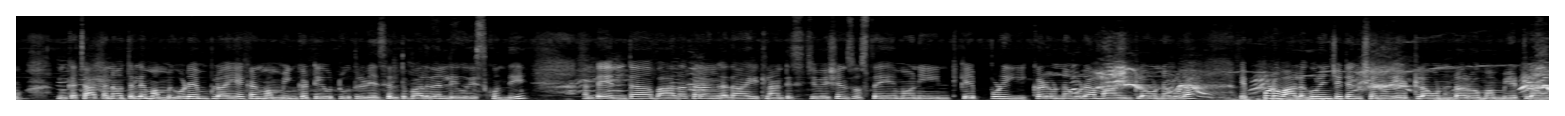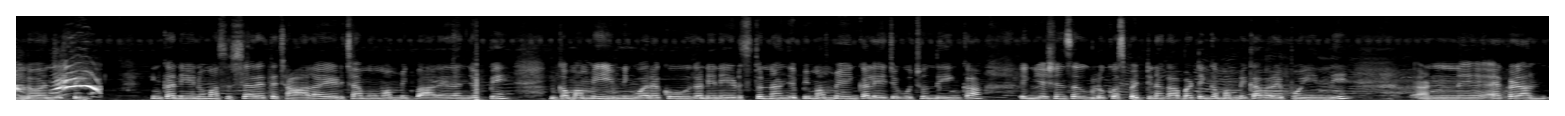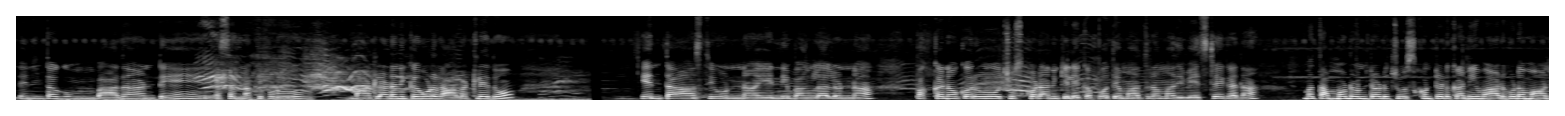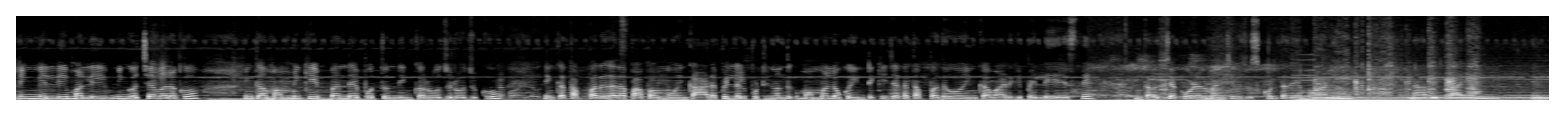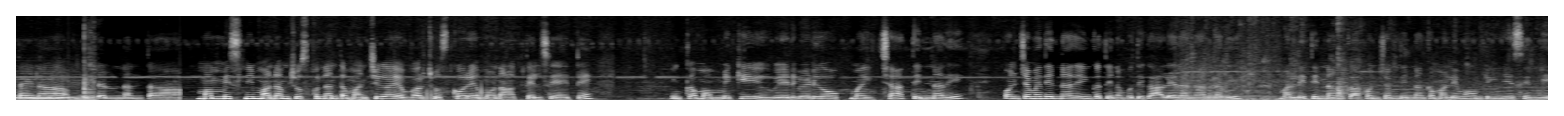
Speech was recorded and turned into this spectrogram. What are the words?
ఇంకా చేతనవతలే మమ్మీ కూడా ఎంప్లాయే. కానీ మమ్మీ ఇంకా two two three days health బాగాలేదని లీవ్ తీసుకుంది. అంటే ఎంత బాధాకరం కదా ఇట్లాంటి సిచ్యువేషన్స్ వస్తాయేమో అని ఇంటికి ఎప్పుడు ఇక్కడ ఉన్నా కూడా మా ఇంట్లో ఉన్నా కూడా ఎప్పుడు వాళ్ళ గురించే టెన్షన్. ఎట్లా ఉంటారో మమ్మీ ఎట్లా ఉందో అని చెప్పి. ఇంకా నేను మా సిస్టర్ అయితే చాలా ఏడ్చాము మమ్మీకి బాగాలేదని చెప్పి. ఇంకా మమ్మీ ఈవినింగ్ వరకు ఇక నేను ఏడుస్తున్నా అని చెప్పి మమ్మీ ఇంకా లేచి కూర్చుంది. ఇంకా ఇంజెక్షన్స్ గ్లూకోజ్ పెట్టిన కాబట్టి ఇంకా మమ్మీ కవర్ అయిపోయింది. అక్కడ ఎంత బాధ అంటే అసలు నాకు ఇప్పుడు మాట్లాడడానికి కూడా రావట్లేదు. ఎంత ఆస్తి ఉన్నా ఎన్ని బంగ్లాలు ఉన్నా పక్కన ఒకరు చూసుకోవడానికి లేకపోతే మాత్రం అది వేస్టే కదా. మా తమ్ముడు ఉంటాడు చూసుకుంటాడు. కానీ వాడు కూడా మార్నింగ్ వెళ్ళి మళ్ళీ ఈవినింగ్ వచ్చే వరకు ఇంకా మమ్మీకి ఇబ్బంది అయిపోతుంది ఇంకా రోజు రోజుకు. ఇంకా తప్పదు కదా పాపము. ఇంకా ఆడపిల్లలు పుట్టినందుకు మమ్మల్ని ఒక ఇంటికి ఇచ్చక తప్పదు. ఇంకా వాడికి పెళ్ళి చేస్తే ఇంకా వచ్చే కోడలు మంచిగా చూసుకుంటుందేమో అని నా అభిప్రాయం. ఎంతైనా బిడ్డలు ఉన్నంత మమ్మీస్ని మనం చూసుకున్నంత మంచిగా ఎవరు చూసుకోరేమో నాకు తెలిసి అయితే. ఇంకా మమ్మీకి వేడివేడిగా ఉప్మా ఇచ్చా తిన్నది. కొంచెమే తిన్నది ఇంకా తినబుద్ధి కాలేదని అన్నది. మళ్ళీ తిన్నాక కొంచెం తిన్నాక మళ్ళీ వామిటింగ్ చేసింది.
